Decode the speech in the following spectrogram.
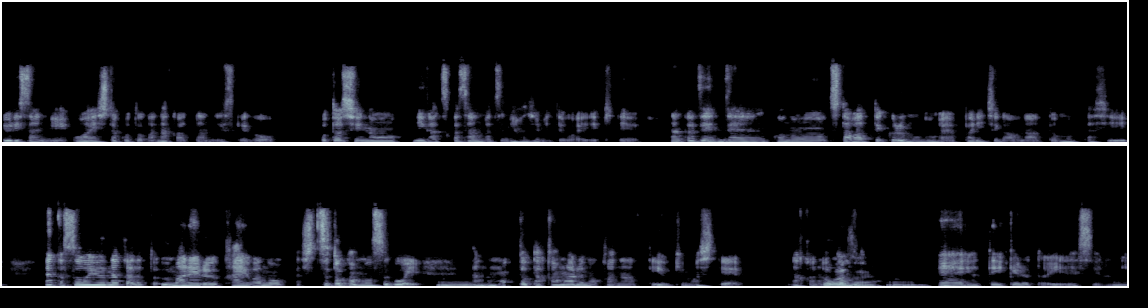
ゆりさんにお会いしたことがなかったんですけど、今年の2月か3月に初めてお会いできて、なんか全然この伝わってくるものがやっぱり違うなって思ったし、なんかそういう中だと生まれる会話の質とかもすごいうんあのもっと高まるのかなっていう気もして、だからどんどん。うんね、やっていけるといいですよね。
